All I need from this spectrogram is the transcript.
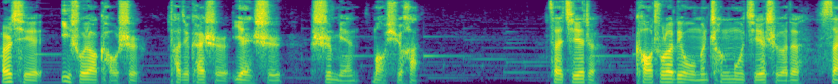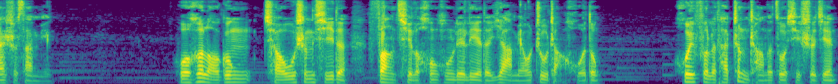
而且一说要考试。他就开始厌食、失眠、冒虚汗。再接着考出了令我们瞠目结舌的三十三名。我和老公悄无声息地放弃了轰轰烈烈的揠苗助长活动，恢复了他正常的作息时间，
